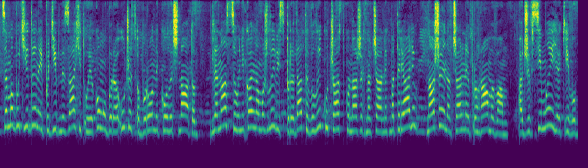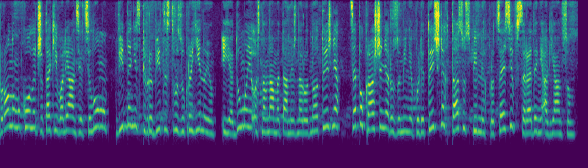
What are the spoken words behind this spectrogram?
Це, мабуть, єдиний подібний захід, у якому бере участь оборонний коледж НАТО. Для нас це унікальна можливість передати велику частку наших навчальних матеріалів, нашої навчальної програми вам. Адже всі ми, як і в оборонному коледжі, так і в альянсі в цілому, віддані співробітництву з Україною. І я думаю, основна мета міжнародного тижня це покращення розуміння політичних та суспільних процесів всередині альянсу.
